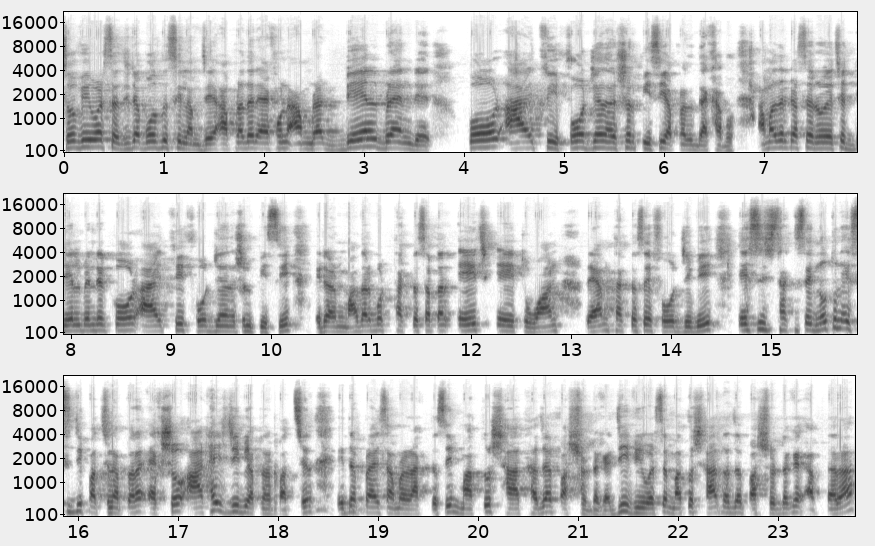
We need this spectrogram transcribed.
সো ভিউয়ার্স যেটা বলতেছিলাম যে আপনাদের এখন আমরা ডেল ব্র্যান্ডের core i three four generation PC আপনাদের দেখাবো। আমাদের কাছে রয়েছে ডেল ব্র্যান্ডের core i three four generation PC এটার মাদারবোর্ড থাকতেছে আপনার এইচ এইট ওয়ান র্যাম থাকতেছে ফোর জিবি এসএসডি থাকতেছে, নতুন এসএসডি পাচ্ছেন আপনারা, একশো আঠাইশ জিবি আপনারা পাচ্ছেন। এটা প্রাইস আমরা রাখতেছি মাত্র সাত হাজার পাঁচশো টাকায়। জি ভিউয়ার্স মাত্র সাত হাজার পাঁচশো টাকায় আপনারা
